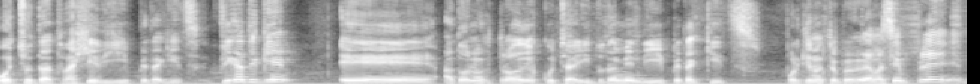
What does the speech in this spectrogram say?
Ocho tatuajes DJ Peta Kids. Fíjate que eh, a todos nuestros audios escucháis, y tú también DJ Peta Kids, porque nuestro programa siempre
